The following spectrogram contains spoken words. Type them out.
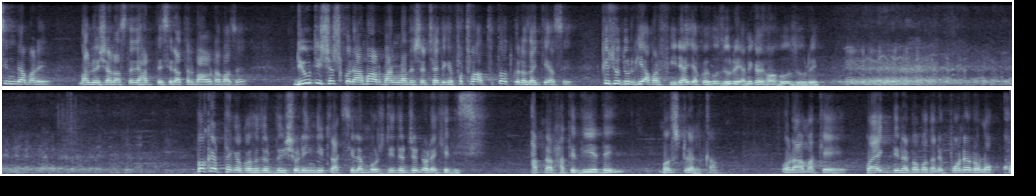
চিনবে আমারে? মালয়েশিয়ার রাস্তা দিয়ে হাঁটতেছি, রাতের বারোটা বাজে। ডিউটি শেষ করে আমার বাংলাদেশের ছেলেকে ফতফাত ফতফাত করে যাইতে আছে। কিছু দূর গিয়ে আবার ফিরাই কই হুজুরে, আমি কই হ, হুজুরে। পকেট থেকে কই হুজুর, দুইশো রিঙ্গিট রাখছিলাম মসজিদের জন্য, রেখে দিছি। আপনার হাতে দিয়ে দেই, মোস্ট ওয়েলকাম। ওরা আমাকে কয়েকদিনের ব্যবধানে পনেরো লক্ষ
